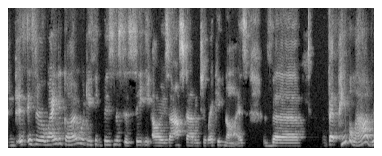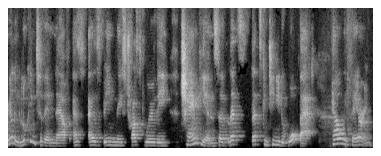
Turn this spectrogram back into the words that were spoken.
Is, is there a way to go, or do you think businesses, CEOs are starting to recognise the that people are really looking to them now as as being these trustworthy champions. So let's let's continue to walk that. How are we faring?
